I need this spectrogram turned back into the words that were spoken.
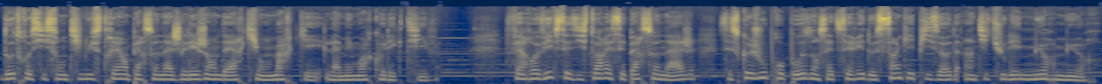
d'autres s'y sont illustrés en personnages légendaires qui ont marqué la mémoire collective. Faire revivre ces histoires et ces personnages, c'est ce que je vous propose dans cette série de cinq épisodes intitulée Murmure,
